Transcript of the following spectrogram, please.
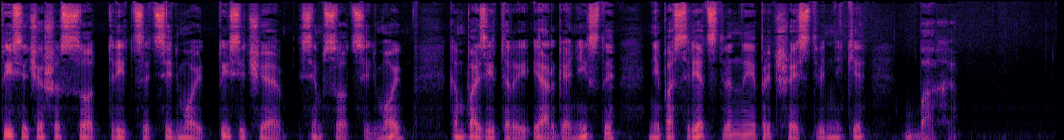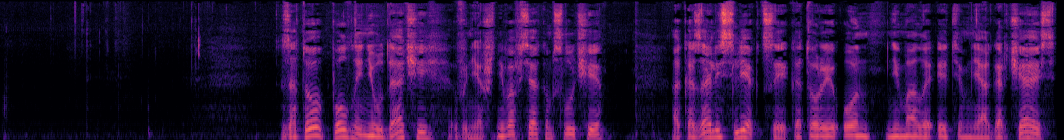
1637-1707, композиторы и органисты, непосредственные предшественники Баха. Зато полной неудачей, внешне во всяком случае, оказались лекции, которые он, немало этим не огорчаясь,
